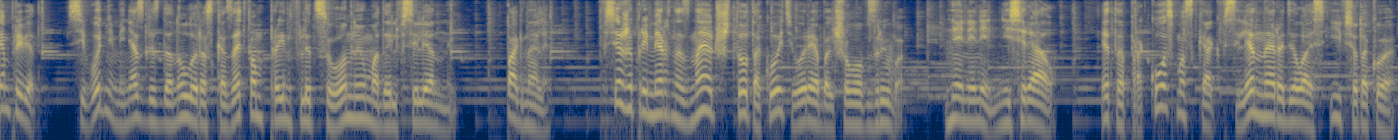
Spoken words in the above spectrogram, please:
Всем привет! Сегодня меня звездануло рассказать вам про инфляционную модель Вселенной. Погнали! Все же примерно знают, что такое теория Большого Взрыва. Не-не-не, не сериал. Это про космос, как Вселенная родилась и все такое.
